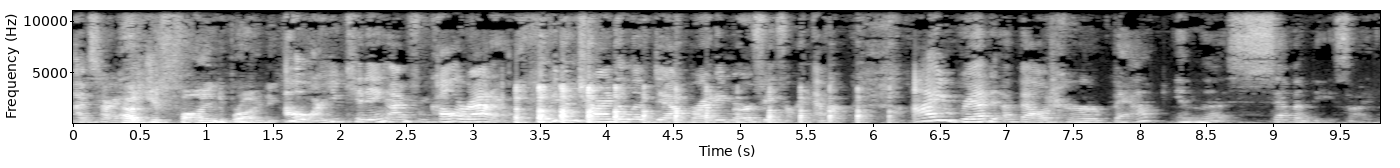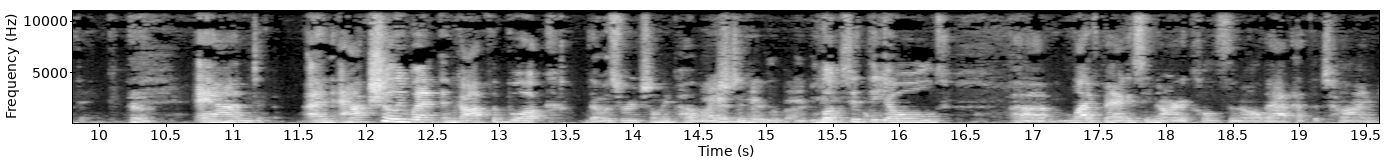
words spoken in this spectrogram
I'm sorry. How did you find Bridie? Oh, are you kidding? I'm from Colorado. We've been trying to live down Bridey Murphy forever. I read about her back in the 70s, I think. Yeah. And and actually went and got the book that was originally published and paperback, yeah. looked at the old um, Life magazine articles and all that at the time,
